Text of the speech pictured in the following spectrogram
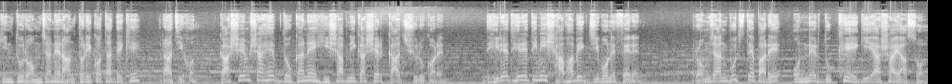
কিন্তু রমজানের আন্তরিকতা দেখে রাজি হন। কাশেম সাহেব দোকানে হিসাব নিকাশের কাজ শুরু করেন। ধীরে ধীরে তিনি স্বাভাবিক জীবনে ফেরেন। রমজান বুঝতে পারে অন্যের দুঃখে এগিয়ে আসায় আসল।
